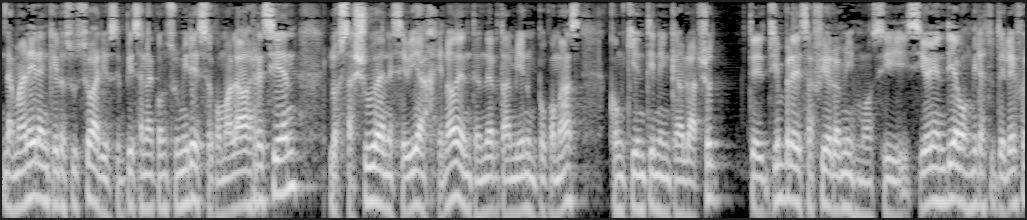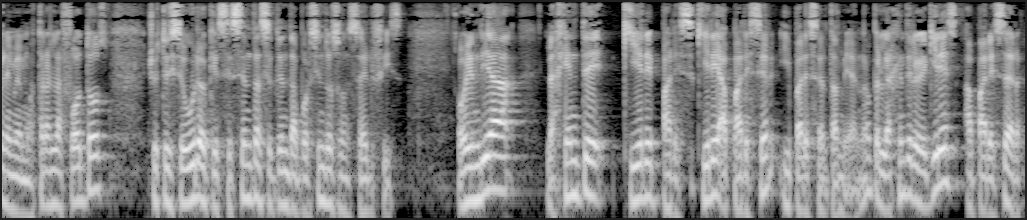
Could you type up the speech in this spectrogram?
la manera en que los usuarios empiezan a consumir eso, como hablabas recién, los ayuda en ese viaje, ¿no? De entender también un poco más con quién tienen que hablar. Siempre desafío lo mismo. Si, si hoy en día vos miras tu teléfono y me mostrás las fotos, yo estoy seguro que 60-70% son selfies. Hoy en día la gente quiere, quiere aparecer y parecer también, ¿no? Pero la gente lo que quiere es aparecer.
